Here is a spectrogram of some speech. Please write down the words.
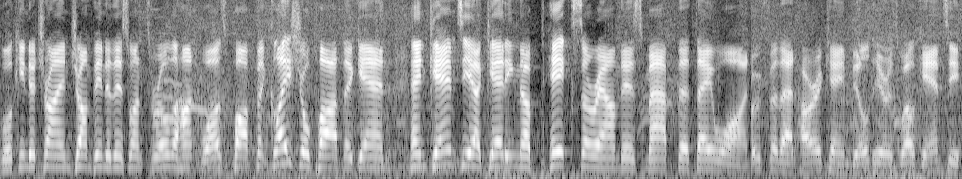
looking to try and jump into this one. Thrill the Hunt was popped, but Glacial Path again. And Gamtee are getting the picks around this map that they want. Go for that Hurricane build here as well. Gamtee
